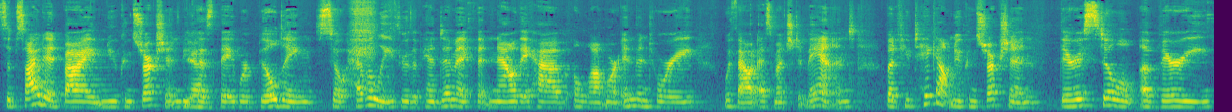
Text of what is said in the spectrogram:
subsided by new construction because Yeah. they were building so heavily through the pandemic that now they have a lot more inventory without as much demand. But if you take out new construction, there is still a very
